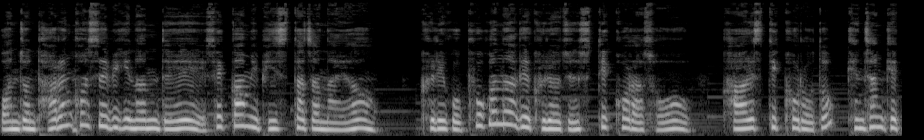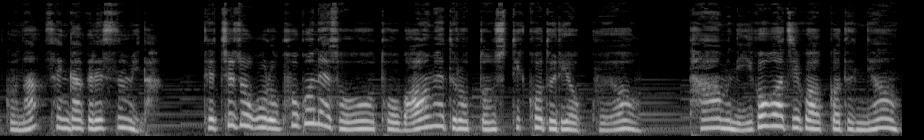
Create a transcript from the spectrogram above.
완전 다른 컨셉이긴 한데 색감이 비슷하잖아요. 그리고 포근하게 그려진 스티커라서 가을 스티커로도 괜찮겠구나 생각을 했습니다. 대체적으로 포근해서 더 마음에 들었던 스티커들이었고요. 다음은 이거 가지고 왔거든요.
